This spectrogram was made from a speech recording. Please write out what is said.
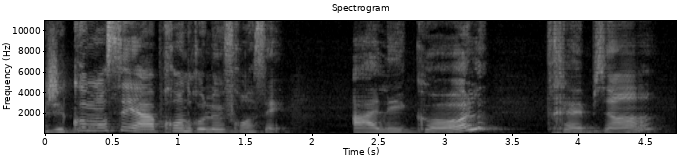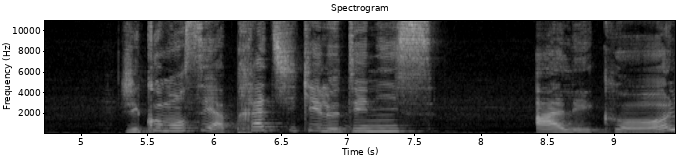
J'ai commencé à apprendre le français à l'école. Très bien. J'ai commencé à pratiquer le tennis à l'école.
